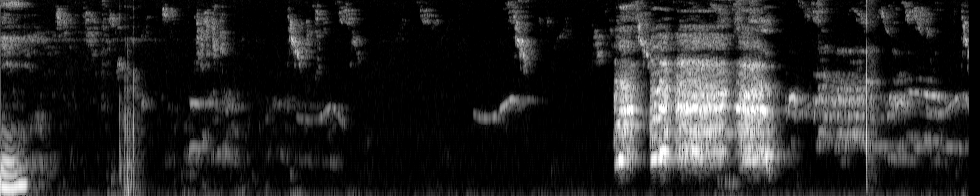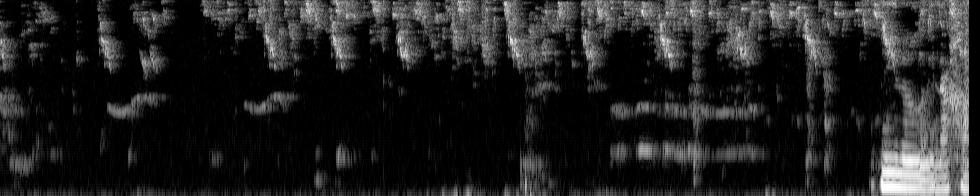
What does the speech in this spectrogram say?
นี่ นี่เลยนะคะ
